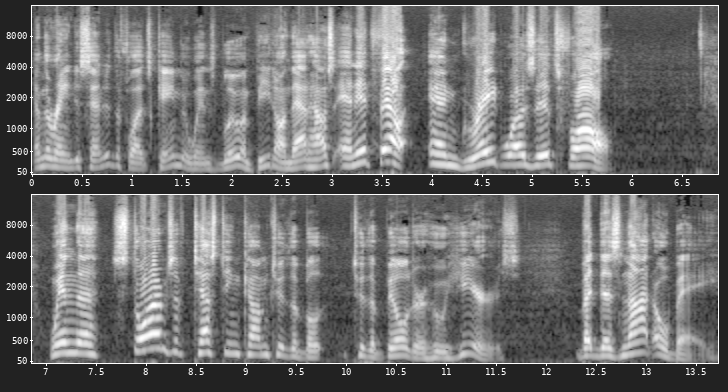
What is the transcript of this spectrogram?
And the rain descended, the floods came, the winds blew and beat on that house, and it fell, and great was its fall. When the storms of testing come to the, to the builder who hears but does not obey,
